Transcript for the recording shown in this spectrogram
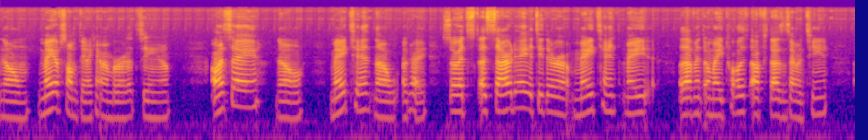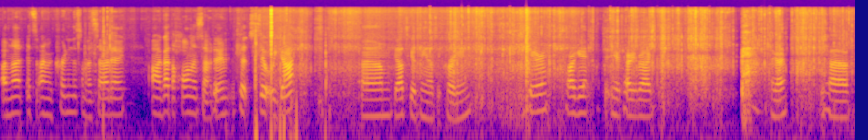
no May of something. I can't remember. Let's see. I want to say no May 10th. No, okay. So it's a Saturday. It's either May 10th, May 11th, or May 12th of 2017. I'm not. It's I'm recording this on a Saturday. Uh, I got the haul out a Saturday. Let's see what we got. Um, that's a good thing that's recording. Here, Target. Here, Target bag. okay. We have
